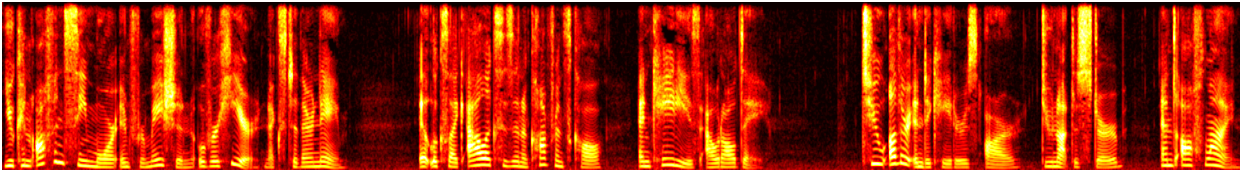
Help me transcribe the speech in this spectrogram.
You can often see more information over here next to their name. It looks like Alex is in a conference call and Katie is out all day. Two other indicators are Do Not Disturb and Offline.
